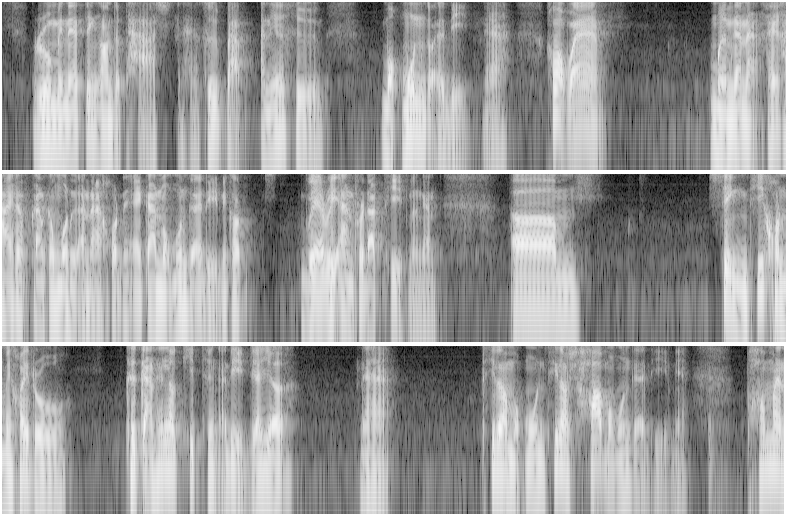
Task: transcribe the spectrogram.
6 ruminating on the past นะฮะคือแบบอันนี้ก็คือ หมกมุ่นกับอดีตนะเขาบอกว่าเหมือนกันอะคล้ายๆ กับการกังวลถึงอนาคตเนี่ยไอการหมกมุ่นกับอดีตนี่ก็ very unproductive เหมือนกันสิ่งที่คนไม่ค่อยรู้ คือการที่เราคิดถึงอดีตเยอะๆนะฮะที่เราหมกมุ่นที่เราชอบหมกมุ่นกับอดีตเนี่ย เพราะมัน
